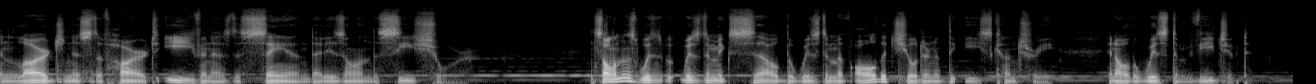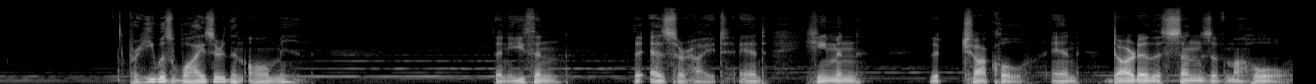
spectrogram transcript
and largeness of heart, even as the sand that is on the seashore. And Solomon's wis- wisdom excelled the wisdom of all the children of the east country, and all the wisdom of Egypt. For he was wiser than all men. Than Ethan the Ezrahite, and Heman the Chalcol, and Darda the sons of Mahol,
